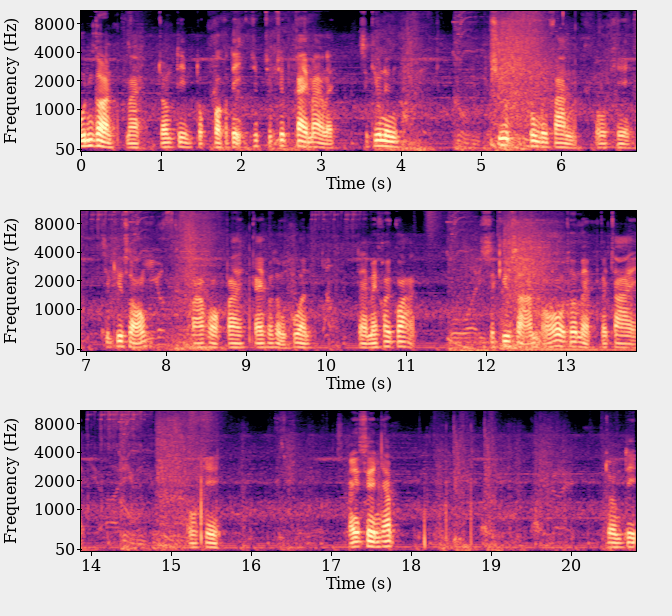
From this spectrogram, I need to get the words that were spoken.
อุ่นก่อน มาโจมตีตกปกติชิบชิบชิบใกล้มากเลย สกิลหนึ่งชิบพุ่งไปฟัน โอเค สกิลสองปาหอกไปไกลพอสมควร แต่ไม่ค่อยกว้าง สกิลสามโอ้ตัวแมปกระจาย โอเค ไอเซนครับ จมตี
